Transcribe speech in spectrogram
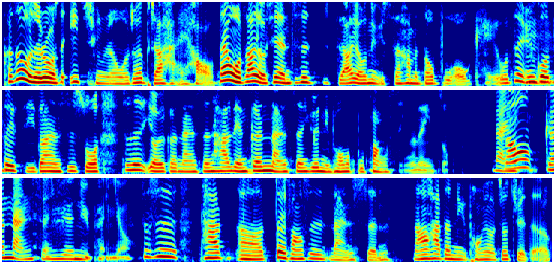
可是我觉得如果是一群人，我就会比较还好。但我知道有些人就是只要有女生，他们都不 OK。我之前遇过嗯最极端的是说，就是有一个男生他连跟男生约女朋友都不放心的那一种。男然后跟男生约女朋友，就是他呃，对方是男生，然后他的女朋友就觉得，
